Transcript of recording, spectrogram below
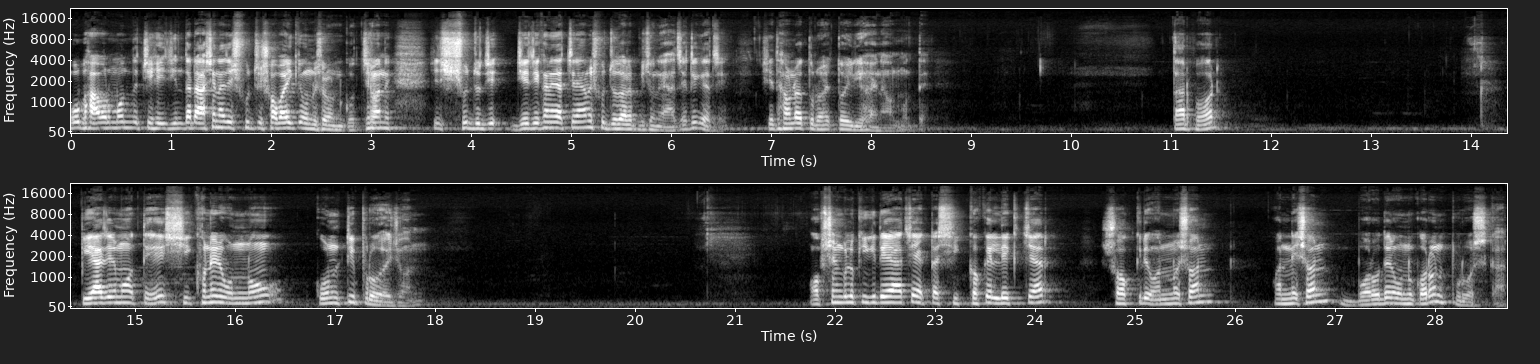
ও ভাবার মধ্যে সেই চিন্তাটা আসে না যে, সূর্য সবাইকে অনুসরণ করছে। মানে সূর্য যে যেখানে যাচ্ছে না সূর্য তার পিছনে আছে, ঠিক আছে? সে ধারণা তৈরি হয় না ওর মধ্যে। তারপর পেঁয়াজের মধ্যে শিখনের অন্য কোনটি প্রয়োজন? অপশানগুলো কী কী দেওয়া আছে? একটা শিক্ষকের লেকচার, সক্রিয় অন্বেষণ অন্বেষণ, বড়দের অনুকরণ, পুরস্কার।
